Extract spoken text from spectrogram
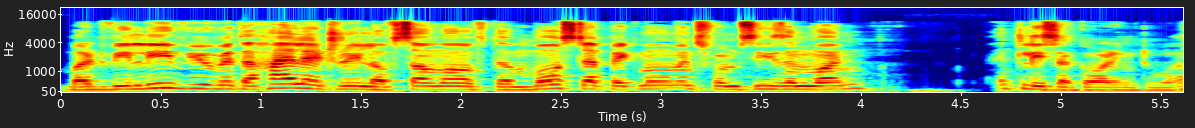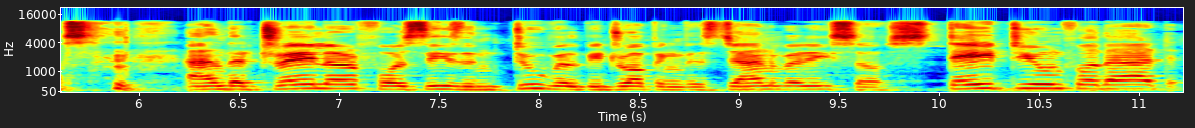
But we leave you with a highlight reel of some of the most epic moments from season 1 at least according to us. and the trailer for season 2 will be dropping this January, so stay tuned for that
